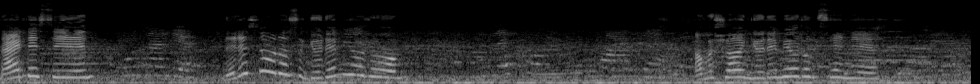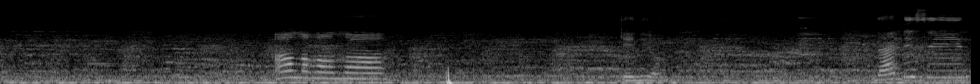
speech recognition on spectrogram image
Neredesin? Neresi orası? Göremiyorum. Ama şu an göremiyorum seni. Allah Allah. Geliyor. Neredesin?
